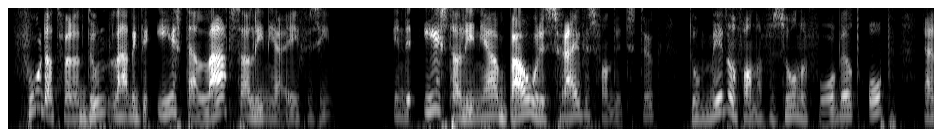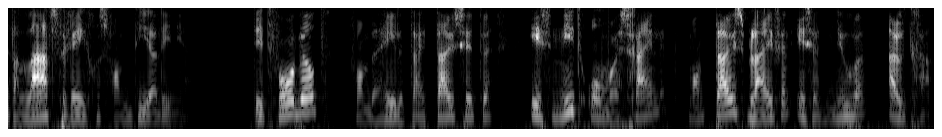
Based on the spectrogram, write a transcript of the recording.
Voordat we dat doen, laat ik de eerste en laatste alinea even zien. In de eerste alinea bouwen de schrijvers van dit stuk door middel van een verzonnen voorbeeld op naar de laatste regels van die alinea. Dit voorbeeld, van de hele tijd thuis zitten, is niet onwaarschijnlijk, want thuisblijven is het nieuwe uitgaan.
